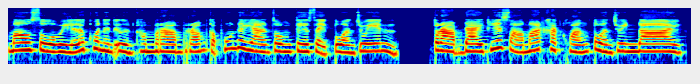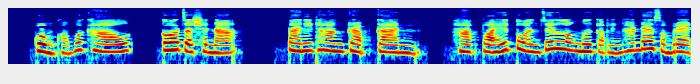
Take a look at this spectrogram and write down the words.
เมาสววีและคนอื่นๆคำรามพร้อมกับพุ่งทะยานโจมตีใส่ตวนจินตราบใดที่สามารถขัดขวางตวนจินได้ กลุ่มของพวกเขาก็จะชนะ แต่ในทางกลับกัน หากปล่อยให้ตวนจินลงมือกับลิงฮันได้สำเร็จ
